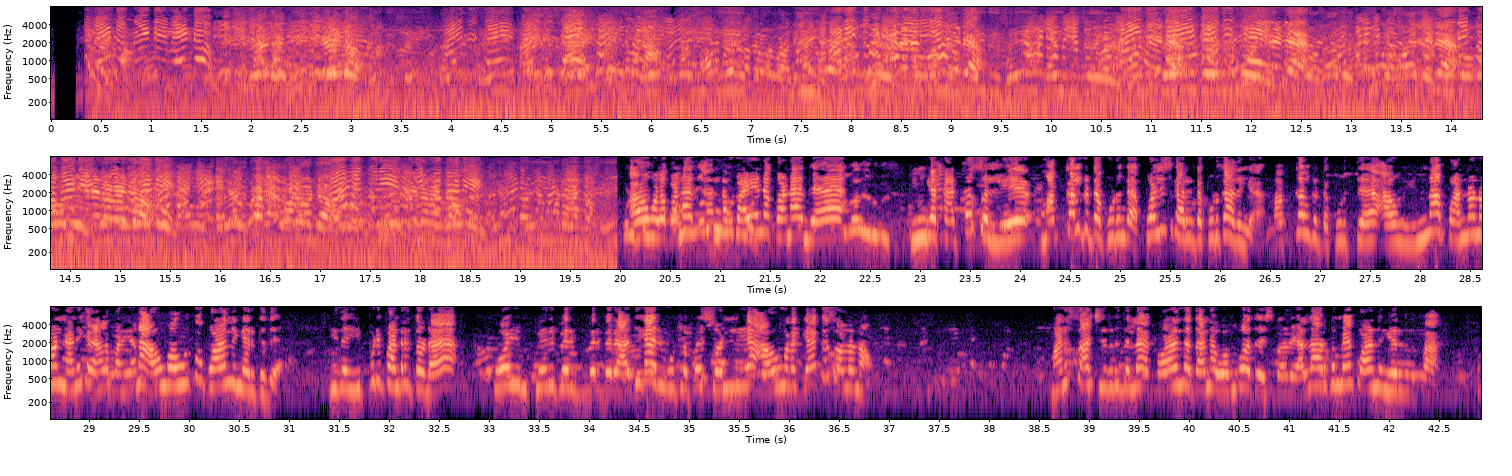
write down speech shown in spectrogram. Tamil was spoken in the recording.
அவங்கள கொண்டாந்து அந்த பையனை கொண்டாந்து இங்க கட்ட சொல்லி மக்கள் கிட்ட கொடுங்க. போலீஸ்காரர்கிட்ட கொடுக்காதீங்க. மக்கள் கிட்ட கொடுத்து அவங்க என்ன பண்ணணும்னு நினைக்கிறாங்களோ பண்ணி ஏன்னா அவங்க அவங்களுக்கும் குழந்தைங்க இருக்குது. இதை இப்படி பண்றதோட போய் பெரிய பெரிய பெரிய பெரிய அதிகாரி வீட்டுல போய் சொல்லி அவங்கள கேட்க சொல்லணும். மனசாட்சி இருக்குதுல்ல? குழந்தை தானே ஒன்பது வயசு எல்லாருக்குமே குழந்தைங்க இருக்குதுப்பா.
